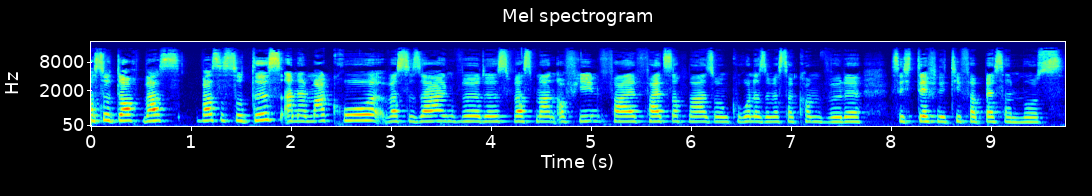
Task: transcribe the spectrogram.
Achso, doch, was, was ist so das an der Makro, was du sagen würdest, was man auf jeden Fall, falls nochmal so ein Corona-Semester kommen würde, sich definitiv verbessern muss?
